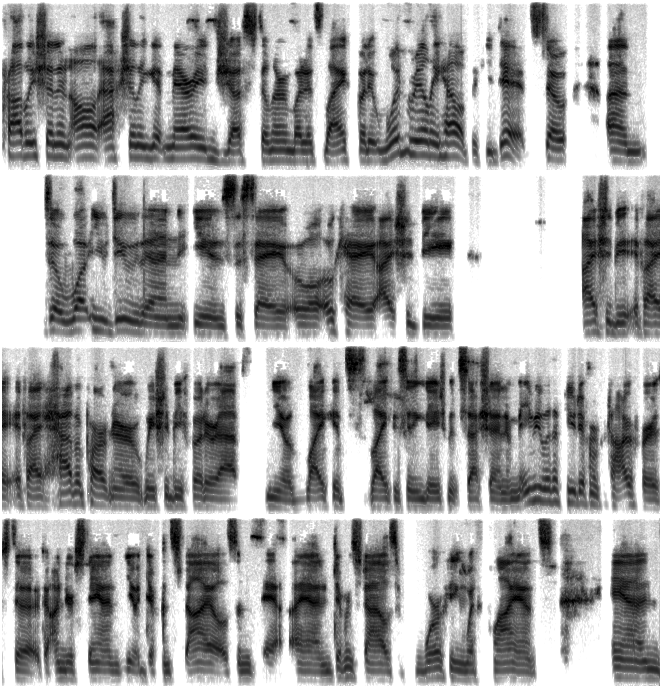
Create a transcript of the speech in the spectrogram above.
probably shouldn't all actually get married just to learn what it's like, but it would really help if you did. So, um, so what you do then is to say, well, okay, I should be, I should be, if I if I have a partner, we should be photographed, you know, like it's like it's an engagement session, and maybe with a few different photographers to to understand, you know, different styles and and different styles of working with clients. And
